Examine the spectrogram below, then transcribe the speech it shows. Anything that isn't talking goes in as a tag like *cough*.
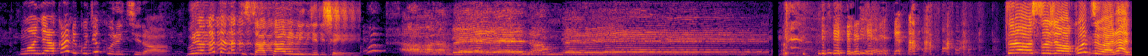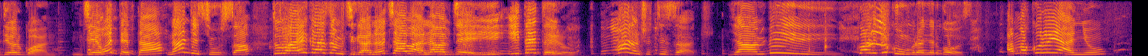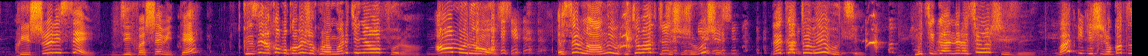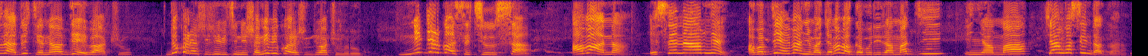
Mwongera kandi kugikurikira. Buri wa gatandatu saa tanu n'igice. *laughs* Turabasuje abakunzi ba radiyo rwanda. Ngewe teta nanjye cyusa tubaye ikaze mu kiganiro cy'abana n'ababyeyi itetero bana inshuti zacu yambi! Twari dukumburanye rwose. Amakuru yanyu? Ku ishuri se byifashe bite? Twizere ko mukomeje kurangwa n'ikinyabupfura. Aho muri hose. *laughs* Ese mwaba mwibuka icyo batwigishije ubushize? Reka tubibutse. Mu kiganiro cy'ubushize batwigishije ko tuzajya dukina n'ababyeyi bacu dukoresheje ibikinisho n'ibikoresho by'iwacu mu rugo. Nibyo rwose cyusa. Abana ese namwe? Ababyeyi banyu bajya babagaburira amagi inyama cyangwa se indagara?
